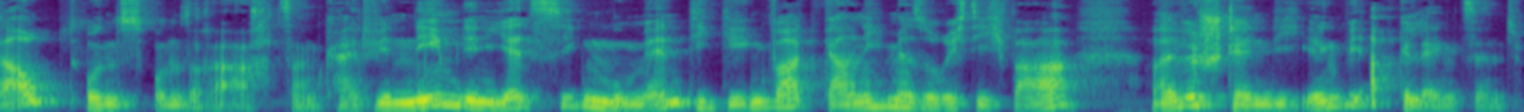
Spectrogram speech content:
raubt uns unsere Achtsamkeit. Wir nehmen den jetzigen Moment, die Gegenwart, gar nicht mehr so richtig wahr, weil wir ständig irgendwie abgelenkt sind.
